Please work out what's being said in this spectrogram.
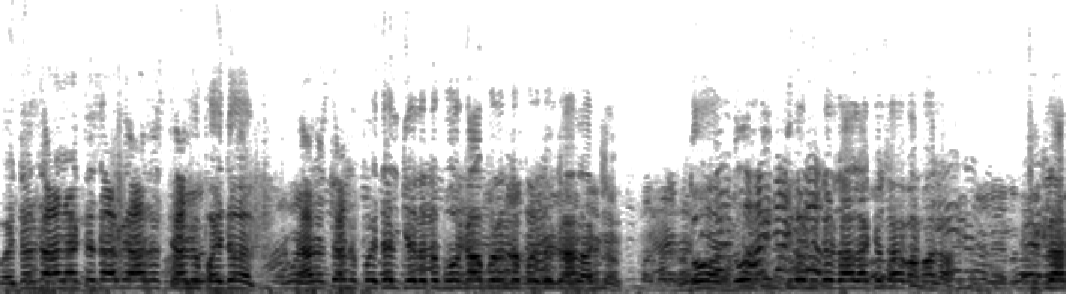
पैदल जायला लागते साहेब या रस्त्यानं पैदल. या रस्त्यानं पैदल गेलं तर बोरगाव पर्यंत पैदल जायला लागते. दोन दोन तीन किलोमीटर जायला लागते साहेब आम्हाला. चिखलात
